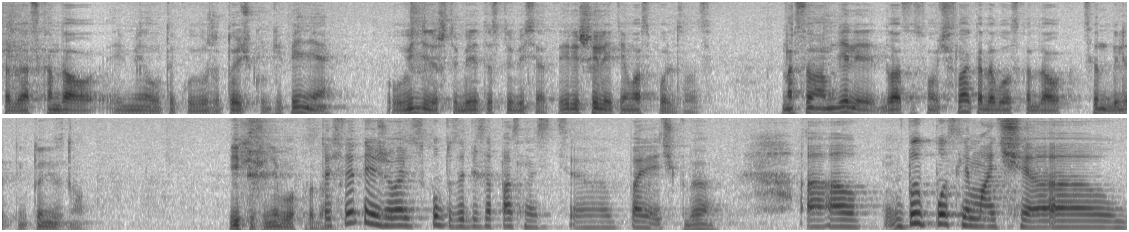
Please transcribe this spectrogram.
когда скандал имел такую уже точку кипения, увидели, что билеты 150 и решили этим воспользоваться. На самом деле, 28 числа, когда был скандал, цен билет никто не знал. Их еще не было в продаже. То есть вы переживали сугубо за безопасность э, болельщиков? Да. А, вы после матча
